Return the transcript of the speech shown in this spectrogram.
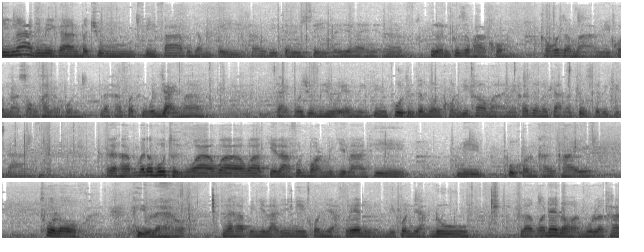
ปีหน้าจะมีการประชุมฟีฟ่าประจำปีครั้งที่ 74หรือยังไงเนี่ยนะครับเดือนพฤษภาคมเขาก็จะมามีคนมา 2,000กว่าคนนะครับก็ถือว่าใหญ่มากใหญ่กว่าประชุม UN อีกที่พูดถึงจำนวนคนที่เข้ามาเนี่ยก็จะเป็นการกระตุ้นเศรษฐกิจได้นะครับไม่ต้องพูดถึงว่าว่าว่ากีฬาฟุตบอลเป็นกีฬาที่มีผู้คนครั้งใครทั่วโลกอยู่แล้วนะครับเป็นกีฬาที่มีคนอยากเล่น มีคนอยากดู แล้วก็แน่นอนมูลค่า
